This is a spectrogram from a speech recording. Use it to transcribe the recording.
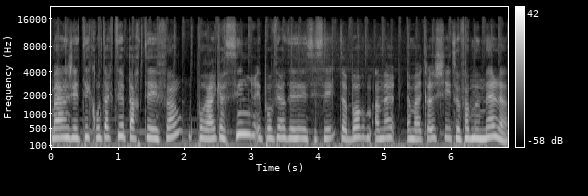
Ben, j'ai été contactée par TF1 pour un casting et pour faire des CC. D'abord, mère m'a caché ce fameux mail.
